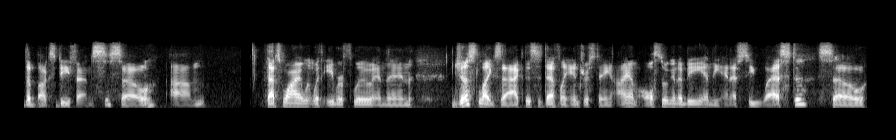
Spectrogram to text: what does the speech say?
the Bucs defense. So um, that's why I went with Eberflus, and then just like Zach, this is definitely interesting. I am also going to be in the NFC West, so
